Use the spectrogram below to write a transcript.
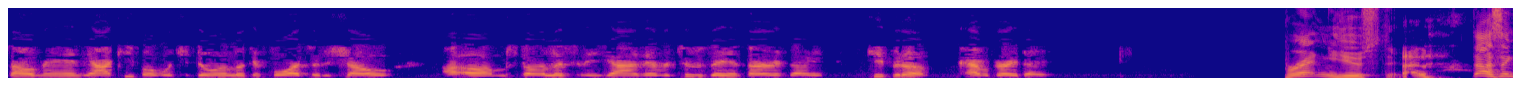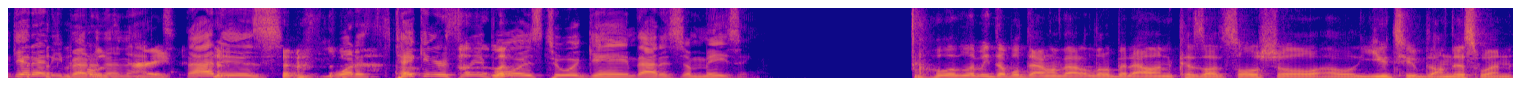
So, man, y'all keep up what you're doing. Looking forward to the show. Uh, I'm start listening to you guys every Tuesday and Thursday. Keep it up. Have a great day. Brenton Houston. Doesn't get any better than that. Great. That is what it's taking your three boys to a game. That is amazing. Well, let me double down on that a little bit, Alan, because on social, uh, YouTube, on this one,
